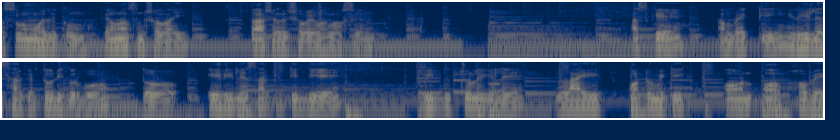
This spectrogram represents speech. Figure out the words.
আসসালামু আলাইকুম। কেমন আছেন সবাই? তো আশা করি সবাই ভালো আছেন। আজকে আমরা একটি রিলে সার্কিট তৈরি করব। তো এই রিলে সার্কিটটি দিয়ে বিদ্যুৎ চলে গেলে লাইট অটোমেটিক অন অফ হবে।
